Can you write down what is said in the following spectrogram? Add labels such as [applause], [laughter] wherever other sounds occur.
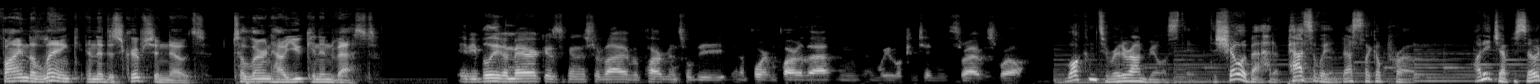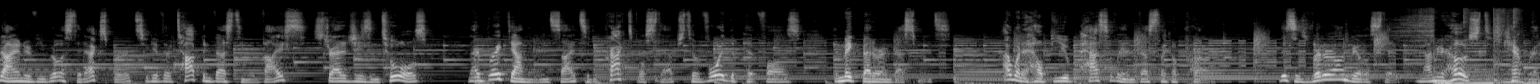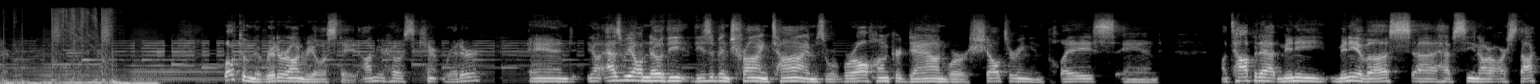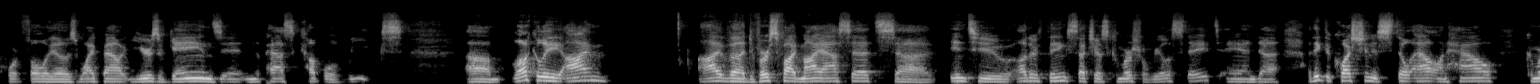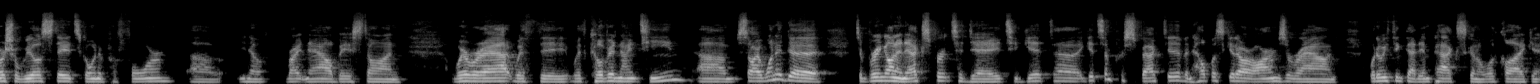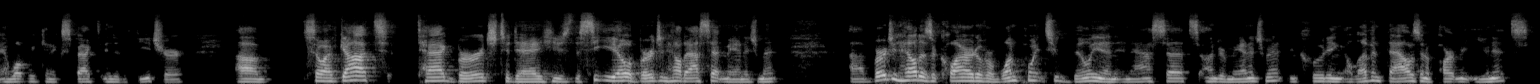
Find the link in the description notes to learn how you can invest. If you believe America is going to survive, apartments will be an important part of that, and, and we will continue to thrive as well. Welcome to Ritter on Real Estate, the show about how to passively invest like a pro. On each episode, I interview real estate experts who give their top investing advice, strategies, and tools, and I break down their insights into practical steps to avoid the pitfalls and make better investments. I want to help you passively invest like a pro. This is Ritter on Real Estate, and I'm your host, Kent Ritter. Welcome to Ritter on Real Estate. I'm your host, Kent Ritter. And you know, as we all know, the, these have been trying times. We're, we're, all hunkered down. We're sheltering in place, and on top of that, many many of us uh, have seen our, our stock portfolios wipe out years of gains in, in the past couple of weeks. Um, luckily, I'm I've uh, diversified my assets uh, into other things such as commercial real estate. And uh, I think the question is still out on how commercial real estate is going to perform, uh, you know, right now based on where we're at with the with COVID-19. Um, so I wanted to to bring on an expert today to get uh, get some perspective and help us get our arms around what do we think that impact is going to look like and what we can expect into the future. Um, so I've got Tag Birge today. He's the CEO of Birge and Held Asset Management. Uh, Held has acquired over 1.2 billion in assets under management, including 11,000 apartment units.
